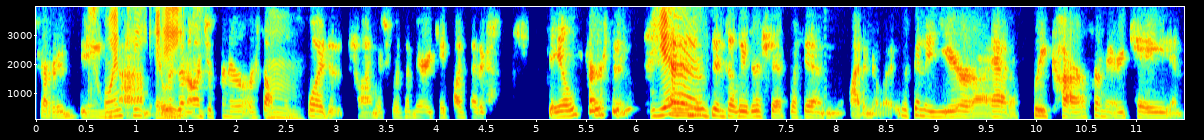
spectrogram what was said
started being. Um, it was an entrepreneur or Mm. self-employed at the time, which was a Mary Kay cosmetics salesperson. Yeah. And I moved into leadership within, I don't know, within a year. I had a free car from Mary Kay, and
